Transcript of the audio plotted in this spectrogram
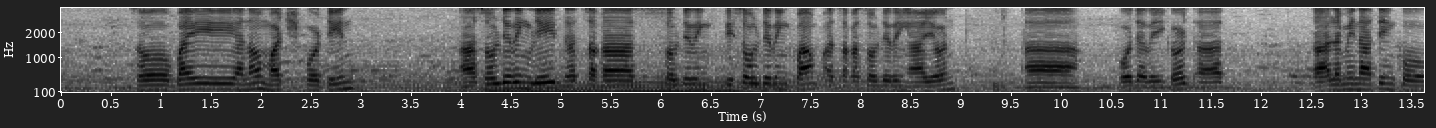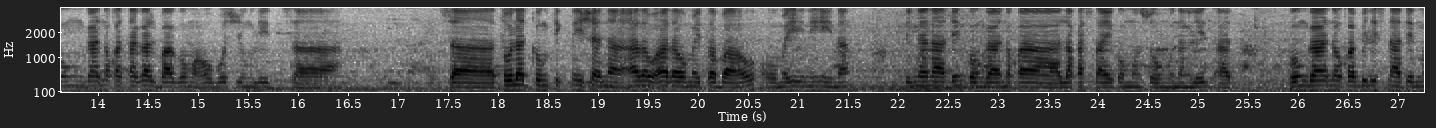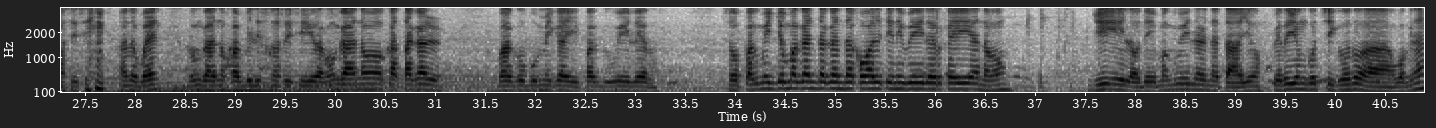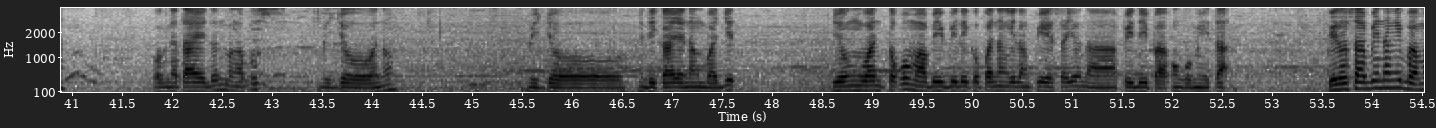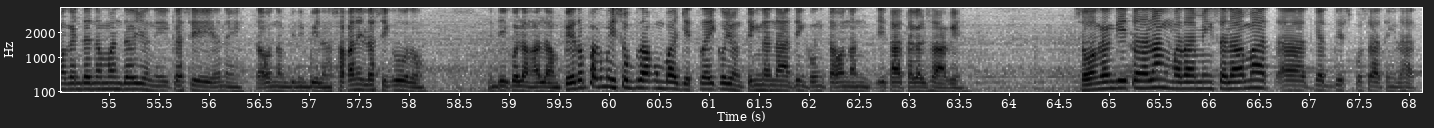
So, by ano, March 14, ah, soldering lead at saka soldering, desoldering pump at saka soldering iron. Ah, for the record at ah, alamin natin kung gaano katagal bago maubos yung lead sa sa tulad kong technician na araw-araw may trabaho o may hinihinang. Tingnan natin kung gaano kalakas tayo kumonsumo ng lead at kung gaano kabilis natin masisi ano ba yan? Kung gaano kabilis nasisira kung gaano katagal bago bumigay pag wheeler so pag medyo maganda-ganda quality ni wheeler kay ano GL o di mag wheeler na tayo pero yung good siguro ah wag na wag na tayo doon mga boss. Medyo ano, medyo hindi kaya ng budget. Yung 1 to ko, mabibili ko pa ng ilang pyesa yun na pwede pa akong kumita. Pero sabi ng iba, maganda naman daw yun eh, kasi ano eh, taon ang binibilang. Sa kanila siguro, hindi ko lang alam. Pero pag may sobra akong budget, try ko yun. Tingnan natin kung taon ang itatagal sa akin. So hanggang dito na lang. Maraming salamat at God bless po sa ating lahat.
